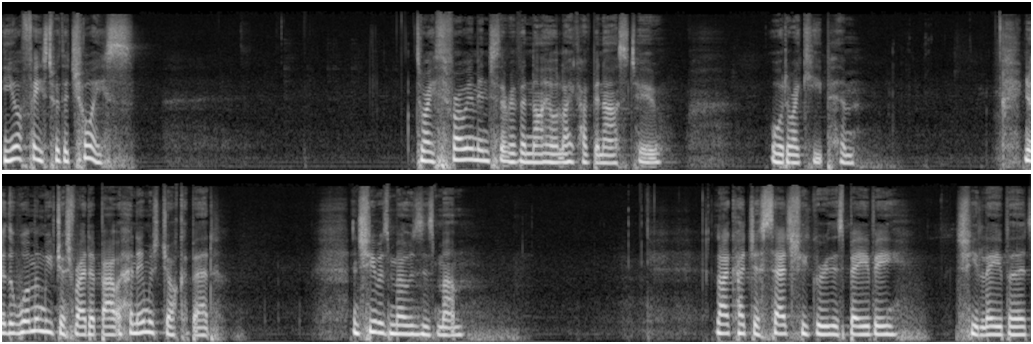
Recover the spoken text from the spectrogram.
And you're faced with a choice. Do I throw him into the River Nile like I've been asked to? Or do I keep him? You know, the woman we've just read about, her name was Jochebed. And she was Moses' mum. Like I just said, she grew this baby, she labored,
